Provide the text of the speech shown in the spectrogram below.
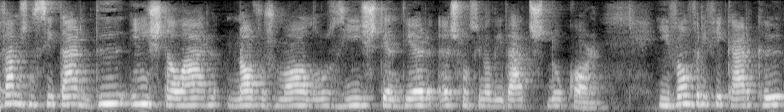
vamos necessitar de instalar novos módulos e estender as funcionalidades do Core. E vão verificar que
